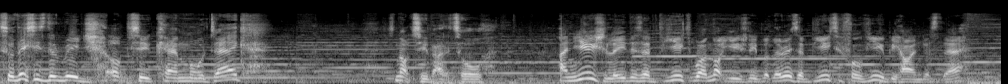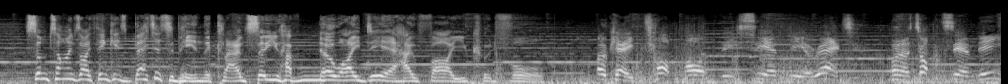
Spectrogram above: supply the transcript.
So this is the ridge up to Carn Mor Dearg. It's not too bad at all. And usually there's a beautiful, well not usually, but there is a beautiful view behind us there. Sometimes I think it's better to be in the clouds so you have no idea how far you could fall. Okay, top of the CMD Arete. Oh no, top of the CMD.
